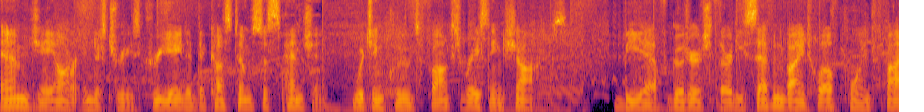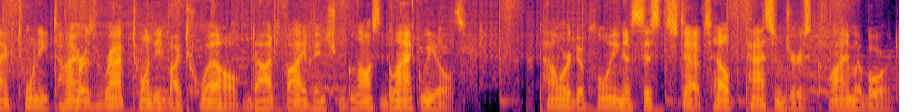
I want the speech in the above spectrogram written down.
MJR Industries created the custom suspension, which includes Fox Racing shocks. BF Goodrich 37 by 12.5 20 tires wrap 20 by 12.5 inch gloss black wheels. Power deploying assist steps help passengers climb aboard.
